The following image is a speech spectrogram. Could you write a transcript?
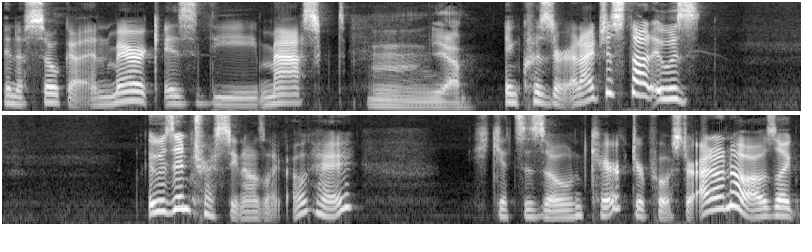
in Ahsoka. And Merrick is the masked Mm, yeah. Inquisitor. And I just thought it was it was interesting. I was like, okay. He gets his own character poster. I don't know. I was like,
